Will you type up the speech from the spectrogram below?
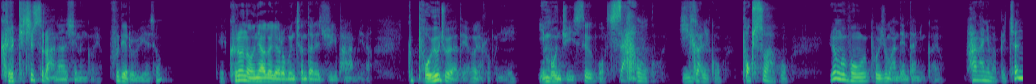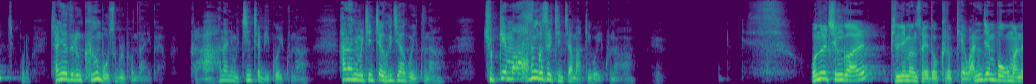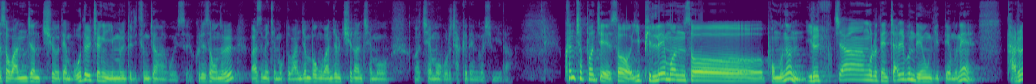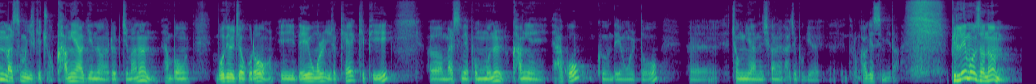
그렇게 실수를 안 하시는 거예요. 후대를 위해서. 그런 언약을 여러분 전달해 주시기 바랍니다. 그 보여줘야 돼요, 여러분이. 인본주의 쓰고 싸우고 이갈고 복수하고 이런 걸 보, 보여주면 안 된다니까요. 하나님 앞에 전적으로 자녀들은 그 모습을 본다니까요. 아, 하나님을 진짜 믿고 있구나. 하나님을 진짜 의지하고 있구나. 죽게 모든 것을 진짜 맡기고 있구나. 예. 오늘 증거할 빌리면서에도 그렇게 완전 안에서 완전 치유된 모델적인 인물들이 등장하고 있어요. 그래서 오늘 말씀의 제목도 완전 복음, 완전 치유란 제목, 어, 제목으로 잡게 된 것입니다. 큰 첫 번째에서 이 빌레몬서 본문은 1장으로 된 짧은 내용이기 때문에 다른 말씀을 이렇게 쭉 강의하기는 어렵지만은 한번 모델적으로 이 내용을 이렇게 깊이 어, 말씀의 본문을 강의하고 그 내용을 또 에, 정리하는 시간을 가져보도록 하겠습니다. 빌레몬서는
